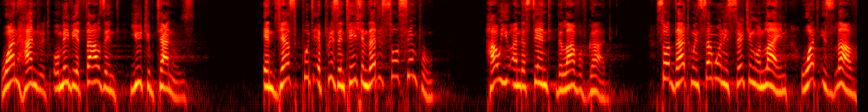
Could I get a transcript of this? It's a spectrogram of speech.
100 or maybe 1,000 YouTube channels and just put a presentation that is so simple how you understand the love of God. So that when someone is searching online, what is love?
